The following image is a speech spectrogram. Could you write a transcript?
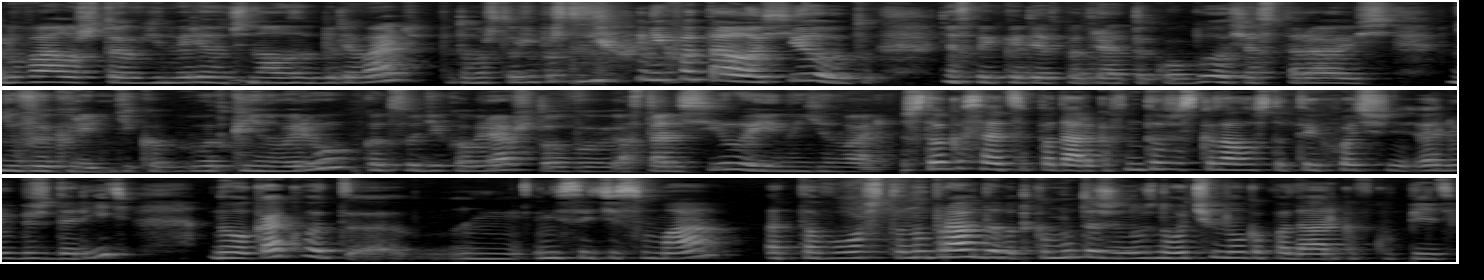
бывало, что в январе начинала заболевать, потому что уже просто не, хватало сил. Вот несколько лет подряд такого было. Сейчас стараюсь не выкорить декаб... вот к январю, к концу декабря, чтобы остались силы и на январь. Что касается подарков, ну ты уже сказала, что ты их очень э, любишь дарить, но как вот не сойти с ума от того, что, ну, правда, вот кому-то же нужно очень много подарков купить,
